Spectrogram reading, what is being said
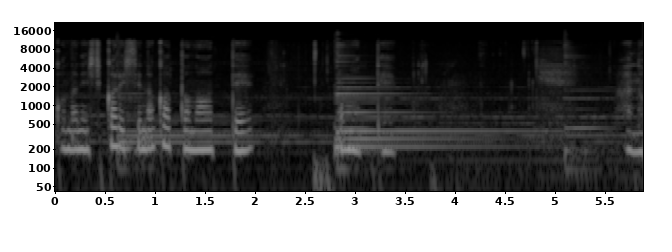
こんなにしっかりしてなかったなって思って。あの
